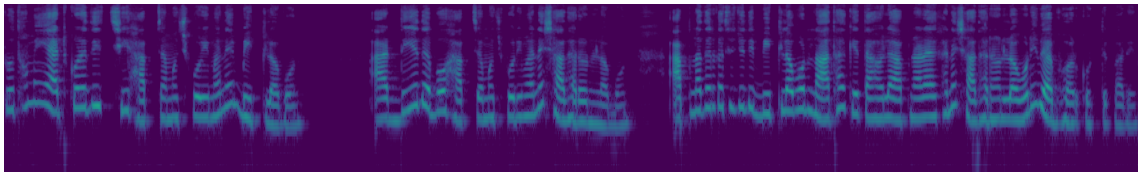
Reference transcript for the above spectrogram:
প্রথমেই অ্যাড করে দিচ্ছি হাফ চামচ পরিমাণে বিট লবণ। আর দিয়ে দেব হাফ চামচ পরিমাণে সাধারণ লবণ। আপনাদের কাছে যদি বিট লবণ না থাকে, তাহলে আপনারা এখানে সাধারণ লবণই ব্যবহার করতে পারেন।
